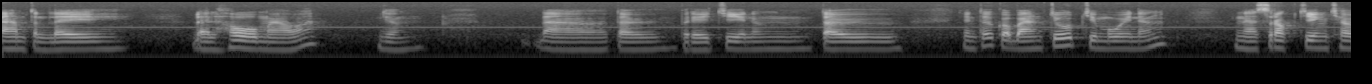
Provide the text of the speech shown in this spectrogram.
តាមទន្លេដែលហូរមកអញ្ចឹងដើរទៅព្រះរាជានឹងទៅអញ្ចឹងទៅក៏បានជួបជាមួយនឹង ណាស្រុកជាងឈើ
